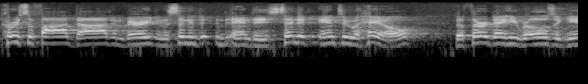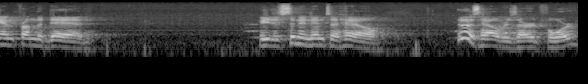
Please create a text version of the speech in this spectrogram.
crucified, died, and buried, and descended, and descended into hell. The third day he rose again from the dead. He descended into hell. Who is hell reserved for?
